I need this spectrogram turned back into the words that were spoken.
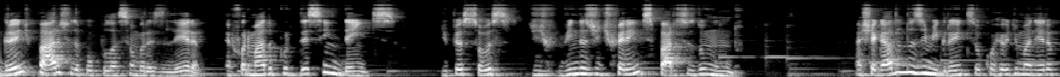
Grande parte da população brasileira é formada por descendentes de pessoas de, vindas de diferentes partes do mundo, a chegada dos imigrantes ocorreu de maneira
